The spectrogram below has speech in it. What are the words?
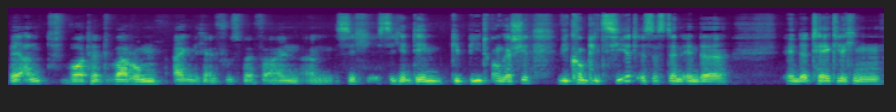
beantwortet, warum eigentlich ein Fußballverein ähm, sich, sich in dem Gebiet engagiert. Wie kompliziert ist es denn in der, in der täglichen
